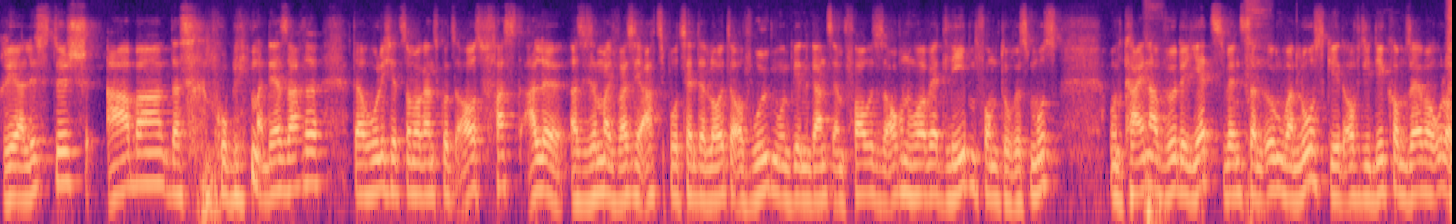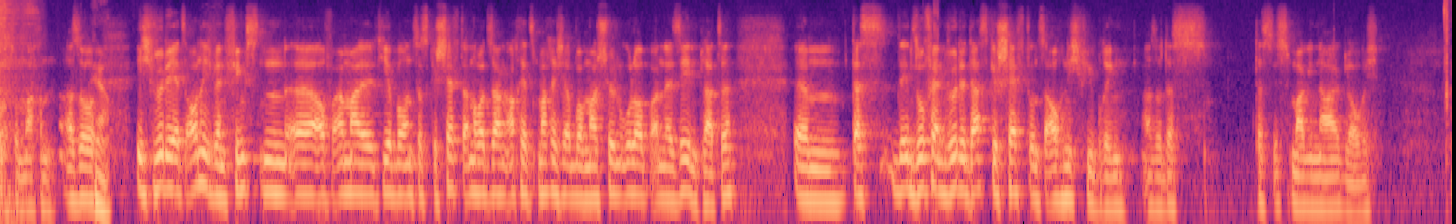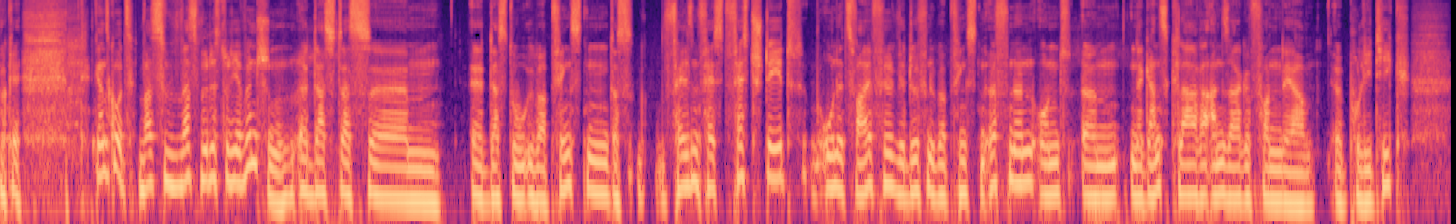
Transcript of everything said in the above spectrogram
realistisch, aber das Problem an der Sache, da hole ich jetzt noch mal ganz kurz aus, fast alle, also ich sag mal, ich weiß nicht, 80 Prozent der Leute auf Rügen und in ganz MV ist es auch ein hoher Wert, leben vom Tourismus. Und keiner würde jetzt, wenn es dann irgendwann losgeht, auf die Idee kommen, selber Urlaub zu machen. Also ja. ich würde jetzt auch nicht, wenn Pfingsten äh, auf einmal hier bei uns das Geschäft anrollt, sagen, ach, jetzt mache ich aber mal schön Urlaub an der Seenplatte. Ähm, das, insofern würde das Geschäft uns auch nicht viel bringen. Also das, das ist marginal, glaube ich. Okay. Ganz kurz, was, was würdest du dir wünschen, äh, dass das ähm, äh, dass du über Pfingsten das Felsenfest feststeht, ohne Zweifel, wir dürfen über Pfingsten öffnen und ähm, eine ganz klare Ansage von der äh, Politik,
